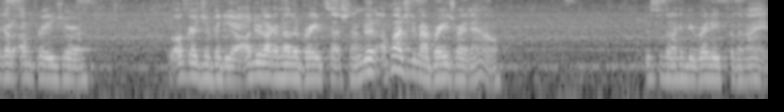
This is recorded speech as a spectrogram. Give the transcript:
you gotta upgrade your upgrade your video. I'll do like another braid session. I'm doing I'll probably do my braids right now. Just so that I can be ready for the night.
